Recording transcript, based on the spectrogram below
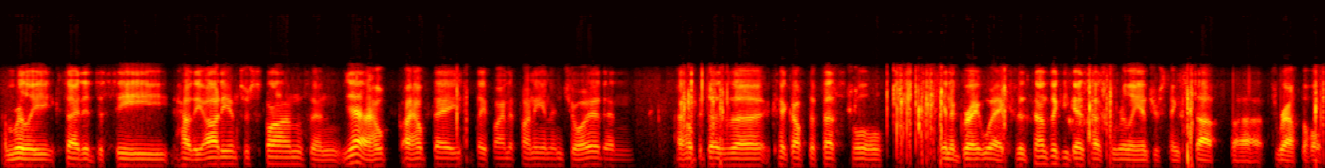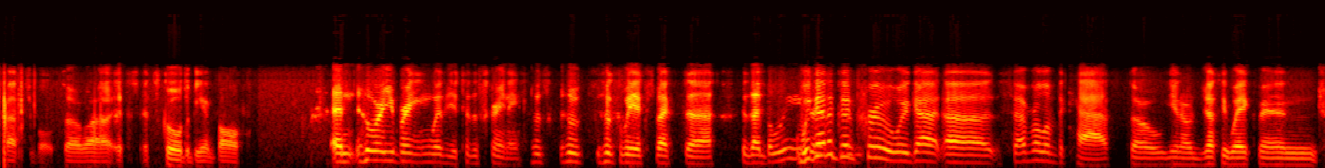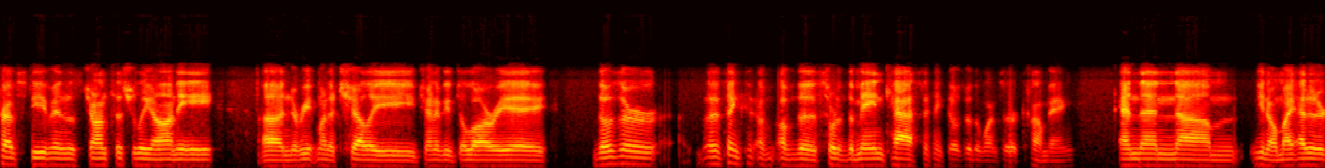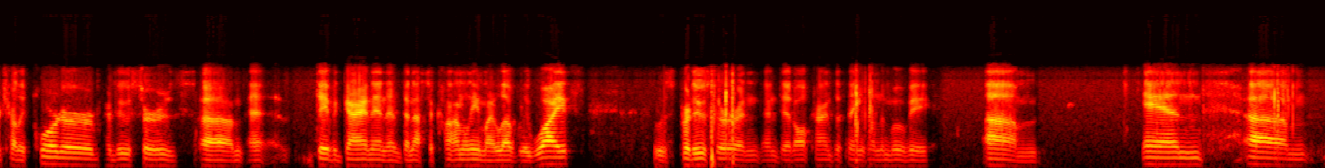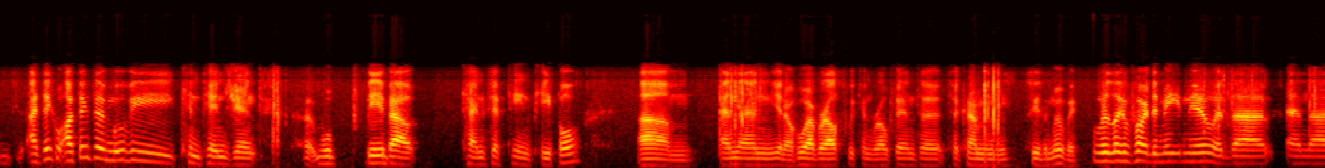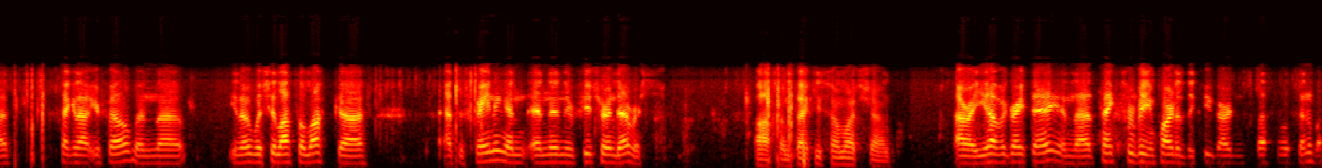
I'm really excited to see how the audience responds. And yeah, I hope I hope they they find it funny and enjoy it, and I hope it does uh, kick off the festival in a great way because it sounds like you guys have some really interesting stuff uh, throughout the whole festival. So uh, it's it's cool to be involved. And who are you bringing with you to the screening? Who's, who who can we expect? Because uh, I believe we got a good crew. We got uh, several of the cast. So you know Jesse Wakeman, Trev Stevens, John Siciliani, uh, Nurith Monticelli, Genevieve Delaurier. Those are I think of, of the sort of the main cast. I think those are the ones that are coming. And then um, you know my editor Charlie Porter, producers um, uh, David Guinan and Vanessa Connolly, my lovely wife who was producer and, and did all kinds of things on the movie. Um, and um, I think I think the movie contingent uh, will be about 10, 15 people, um, and then you know whoever else we can rope in to, to come and see the movie. We're looking forward to meeting you and uh, and uh, checking out your film, and uh, you know wish you lots of luck uh, at the screening and, and in your future endeavors. Awesome, thank you so much, Sean. All right. You have a great day, and uh, thanks for being part of the Kew Gardens Festival of Cinema.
